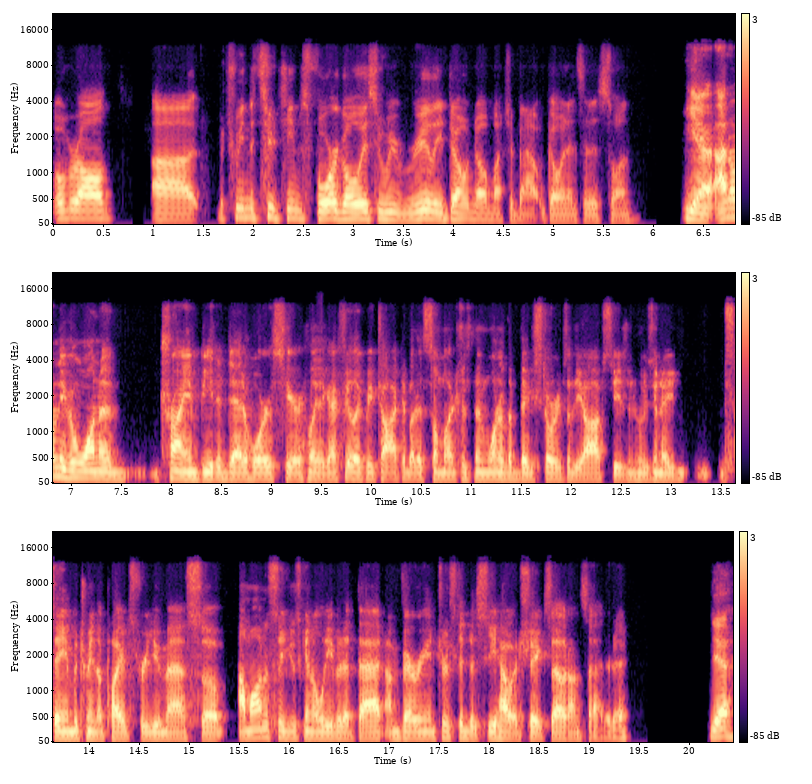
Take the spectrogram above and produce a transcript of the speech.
overall, uh, between the two teams, four goalies who we really don't know much about going into this one. Yeah, I don't even want to try and beat a dead horse here. Like I feel like we've talked about it so much. It's been one of the big stories of the offseason who's going to stay in between the pipes for UMass. So I'm honestly just going to leave it at that. I'm very interested to see how it shakes out on Saturday. Yeah,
